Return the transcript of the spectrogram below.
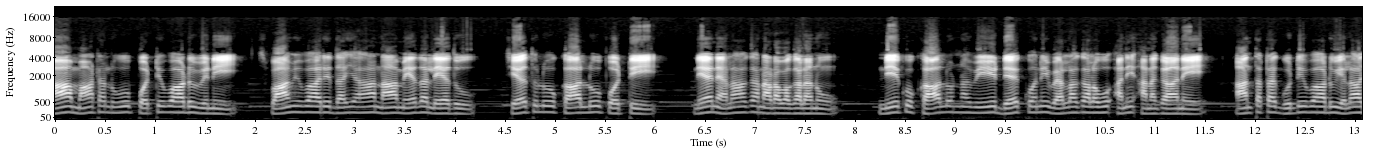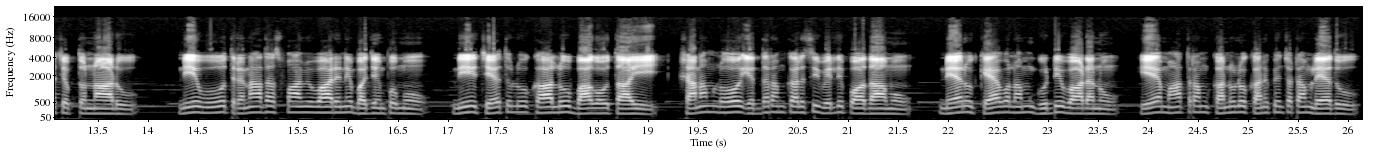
ఆ మాటలు పొట్టివాడు విని స్వామివారి దయ నా మీద లేదు. చేతులు కాళ్ళు పొట్టి నేనెలాగ నడవగలను? నీకు కాళ్ళున్నవి డేకొని వెళ్ళగలవు అని అనగానే అంతటా గుడ్డివాడు ఇలా చెప్తున్నాడు. నీవు త్రినాథస్వామివారిని భజింపుము. నీ చేతులు కాళ్ళు బాగవుతాయి. క్షణంలో ఇద్దరం కలిసి వెళ్ళిపోదాము. నేను కేవలం గుడ్డివాడను. ఏ మాత్రం కనులు కనిపించటం లేదు.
